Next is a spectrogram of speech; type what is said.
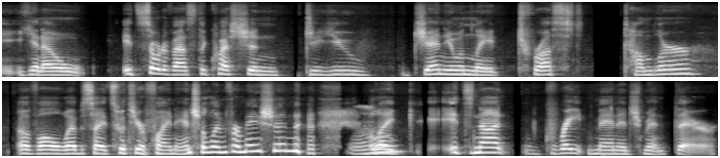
you know, it sort of asks the question do you genuinely trust Tumblr of all websites with your financial information? Mm. like, it's not great management there.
